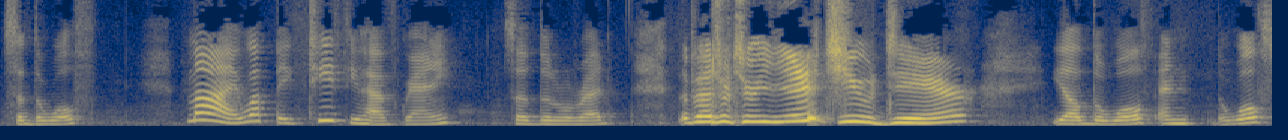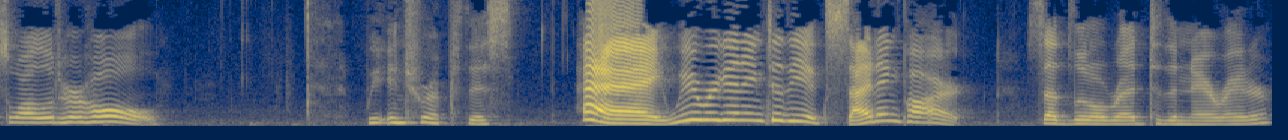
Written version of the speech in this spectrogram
said the wolf. My, what big teeth you have, Granny, said Little Red. The better to eat you, dear, yelled the wolf, and the wolf swallowed her whole. We interrupt this. Hey, we were getting to the exciting part, said Little Red to the narrator.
